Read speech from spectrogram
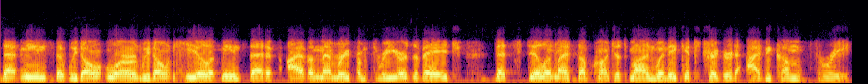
That means that we don't learn, we don't heal. It means that if I have a memory from three years of age that's still in my subconscious mind, when it gets triggered, I become three.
